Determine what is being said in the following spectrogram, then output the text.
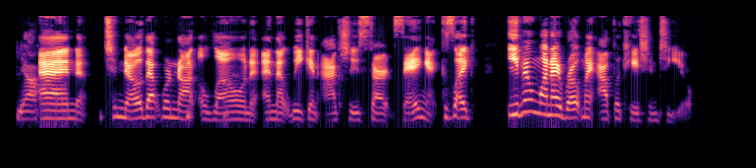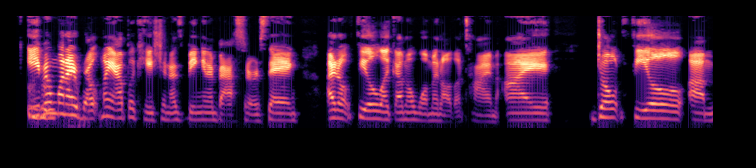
yeah. And to know that we're not alone and that we can actually start saying it. Because, like, even when I wrote my application to you, mm-hmm. even when I wrote my application as being an ambassador, saying, I don't feel like I'm a woman all the time. I don't feel um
